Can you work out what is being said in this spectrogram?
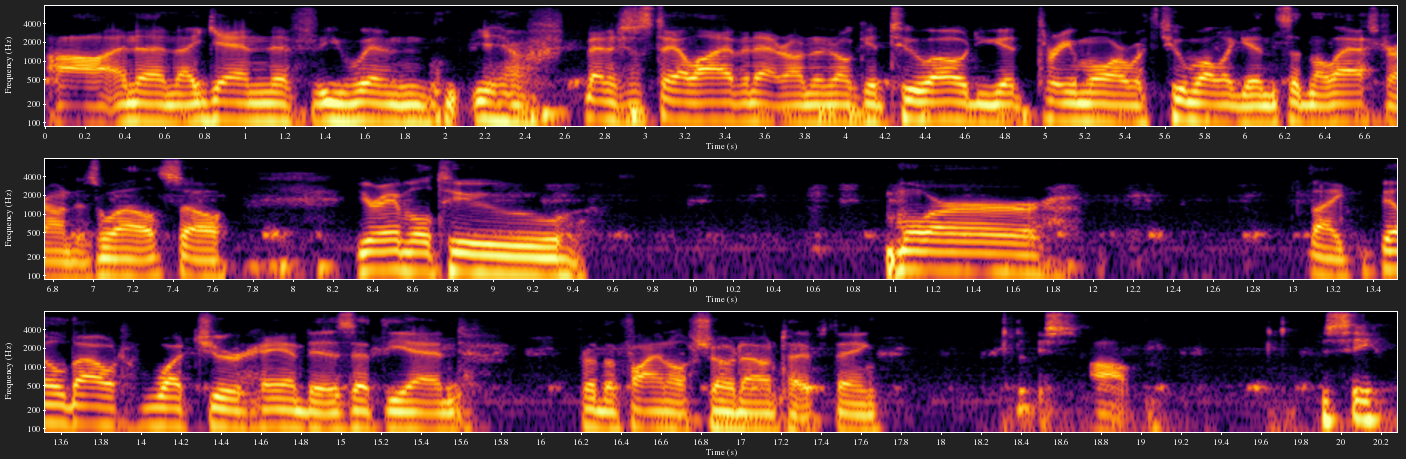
Uh, and then again, if you win, you know, manage to stay alive in that round and don't get 2 0, you get three more with two mulligans in the last round as well. So you're able to more like build out what your hand is at the end for the final showdown type thing. Nice. Um, You see,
